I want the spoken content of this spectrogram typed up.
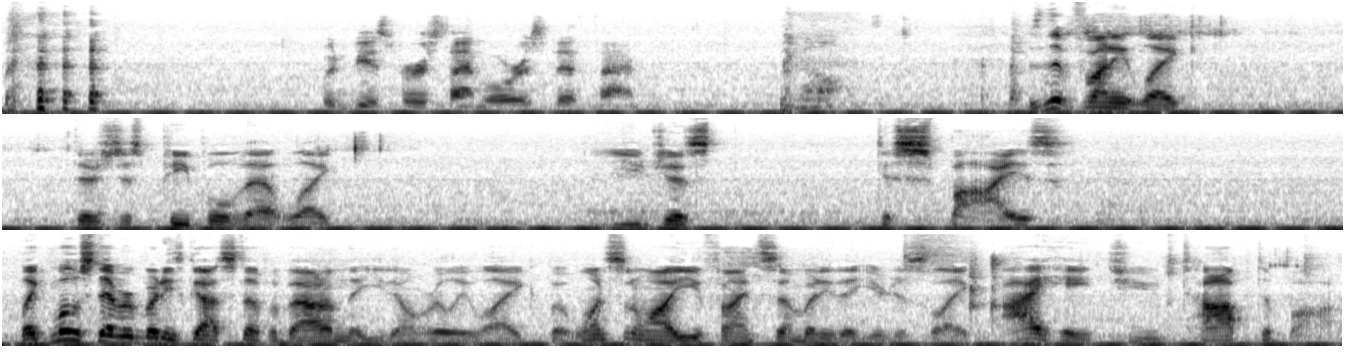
Wouldn't be his first time or his fifth time. No. Isn't it funny? Like, there's just people that like you just despise. Like most everybody's got stuff about them that you don't really like, but once in a while you find somebody that you're just like, I hate you top to bottom.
